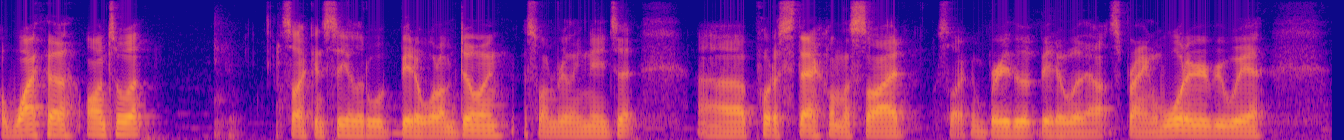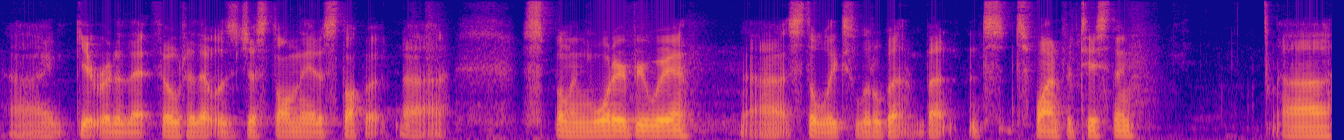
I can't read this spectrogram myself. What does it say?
a wiper onto it so I can see a little bit better what I'm doing. This one really needs it. Uh, put a stack on the side so I can breathe a bit better without spraying water everywhere. Uh, get rid of that filter that was just on there to stop it uh, spilling water everywhere. Uh, it still leaks a little bit, but it's, it's fine for testing. Uh,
